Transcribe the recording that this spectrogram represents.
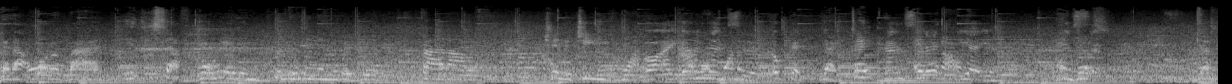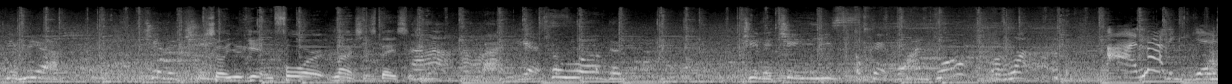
That I ordered by itself. Go ahead and put it in with the five dollar chili cheese one. Oh, I gotta one of cancel Okay. Like take, Cancel take it? it off. Yeah, yeah. And just, just give me a chili cheese. So you're getting four lunches basically. Uh-huh, uh-huh. Yes. Two of the chili cheese. Okay, one, two, or one. Not again.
